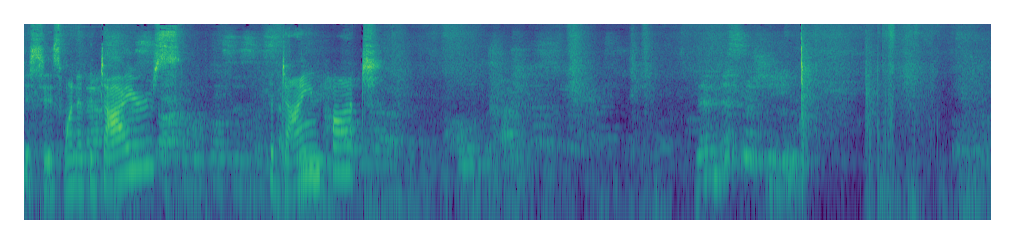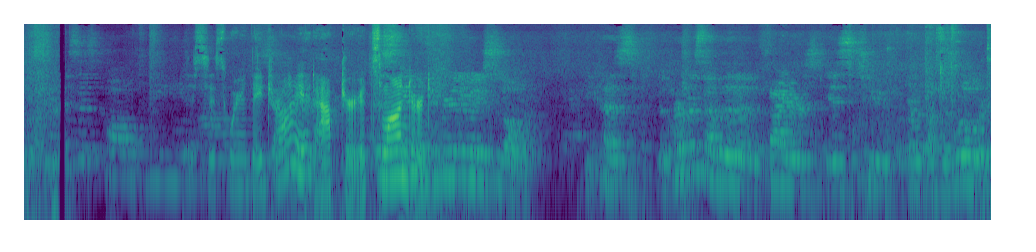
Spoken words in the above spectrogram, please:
This is one of the dyers the dyeing pot. Then this machine. This is where they dry it after it's laundered. really, really slow because the purpose of the fibers is to, or of the rollers,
